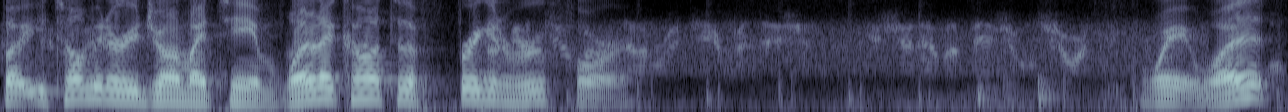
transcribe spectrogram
But you told me to rejoin my team. What did I come out to the friggin' roof for? Wait, what?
